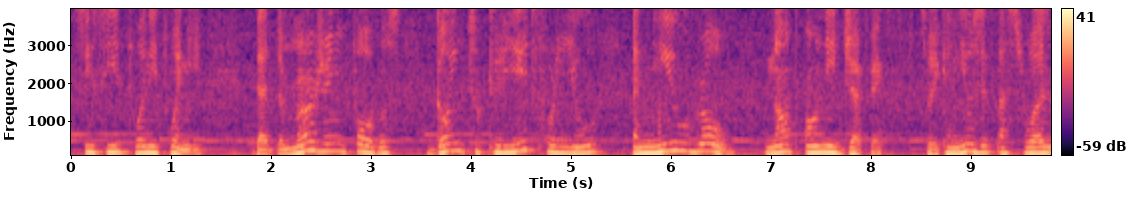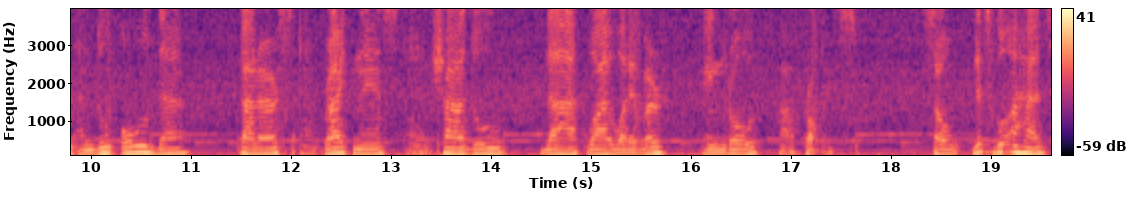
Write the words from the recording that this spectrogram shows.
CC 2020 that the merging photos going to create for you a new raw not only JPEG so you can use it as well and do all the colors and brightness and shadow black white whatever in raw uh, properties. So let's go ahead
